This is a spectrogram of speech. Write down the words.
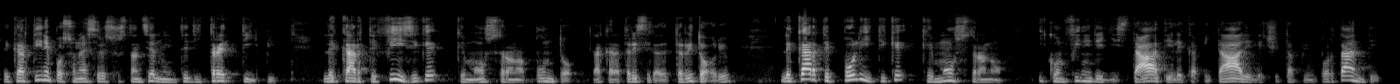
Le cartine possono essere sostanzialmente di tre tipi. Le carte fisiche, che mostrano appunto la caratteristica del territorio, le carte politiche, che mostrano i confini degli stati, le capitali, le città più importanti,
